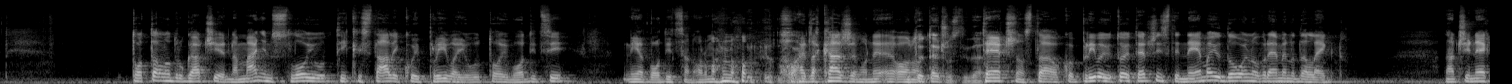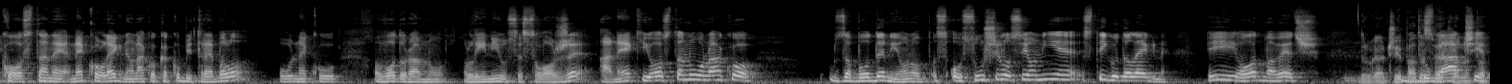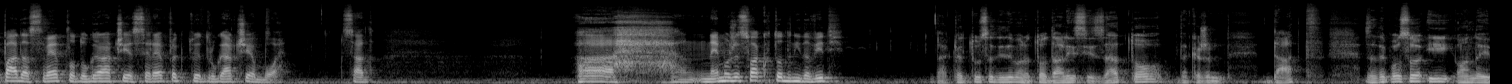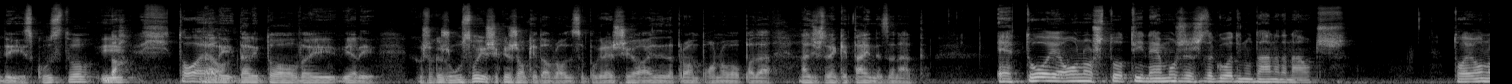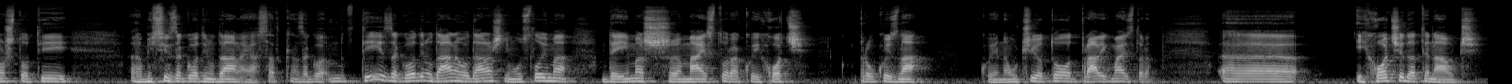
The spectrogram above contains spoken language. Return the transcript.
totalno drugačije. Na manjem sloju ti kristali koji plivaju u toj vodici, nije vodica normalno, ovaj, da kažemo, ne, ono, To je tečnosti, da. tečnost, ta, koji plivaju u toj tečnosti, nemaju dovoljno vremena da legnu. Znači, neko ostane, neko legne onako kako bi trebalo, u neku vodoravnu liniju se slože, a neki ostanu onako zabodeni, ono, osušilo se i on nije stigo da legne. I odma već Drugačije pada svetlo na drugačije pada svetlo, drugačije se reflektuje, drugačija boja. Sad, a, ne može svako to da ni da vidi. Dakle, tu sad idemo na to da li si za to, da kažem, dat za taj posao i onda ide iskustvo i Da, to je da li, da li to, ovaj, jeli, kao što kažu, usvojiš i kažeš, ok, dobro, ovde sam pogrešio, ajde da probam ponovo, pa da nađeš neke tajne zanata. E, to je ono što ti ne možeš za godinu dana da naučiš. To je ono što ti, mislim za godinu dana, ja sad za go, ti za godinu dana u današnjim uslovima da imaš majstora koji hoće, prvo koji zna, koji je naučio to od pravih majstora e, i hoće da te nauči.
